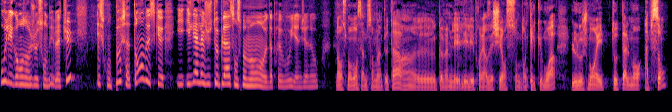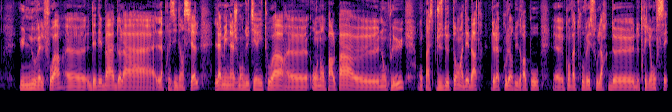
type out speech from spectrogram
où les grands enjeux sont débattus, est-ce qu'on peut s'attendre? Est-ce qu'il il est à la juste place en ce moment, d'après vous, Yann Giano? En ce moment, ça me semble un peu tard. Hein, euh, quand même, les, premières échéances sont dans quelques mois. Le logement est totalement absent une nouvelle fois euh, des débats de la, présidentielle. L'aménagement du territoire, euh, on n'en parle pas non plus. On passe plus de temps à débattre de la couleur du drapeau qu'on va trouver sous l'arc de, triomphe. C'est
